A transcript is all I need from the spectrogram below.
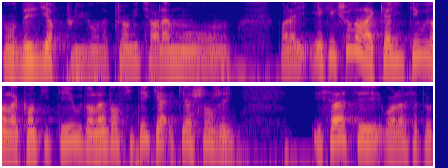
on se désire plus, on n'a plus envie de faire l'amour. Voilà, il y a quelque chose dans la qualité ou dans la quantité ou dans l'intensité qui a, changé. Et ça, c'est voilà, ça peut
